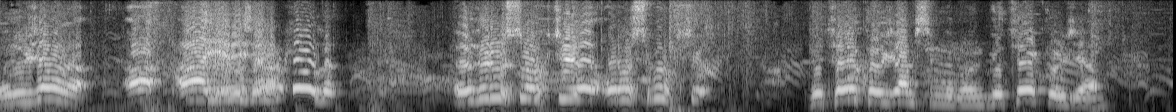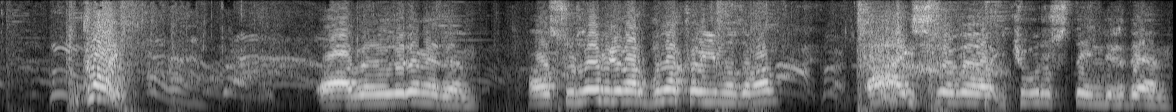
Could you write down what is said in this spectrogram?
Öldüreceğim onu. Aa, aa yeni canım kaldı. Öldürürsün okçuyu. Orospu okçu. Götüne koyacağım şimdi bunu. Götüne koyacağım. Koy. Aa ben öldüremedim. Aa şurada biri var. Buna koyayım o zaman. Aa işte bu. İki vuruşta indirdim.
